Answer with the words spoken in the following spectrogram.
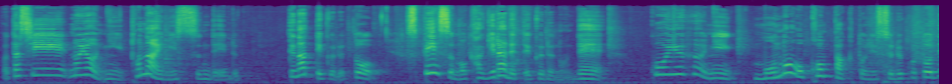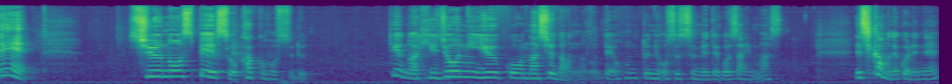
私のように都内に住んでいるってなってくるとスペースも限られてくるのでこういうふうに物をコンパクトにすることで収納スペースを確保する。っていうのは非常に有効な手段なので本当におすすめでございます。でしかもねこれね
